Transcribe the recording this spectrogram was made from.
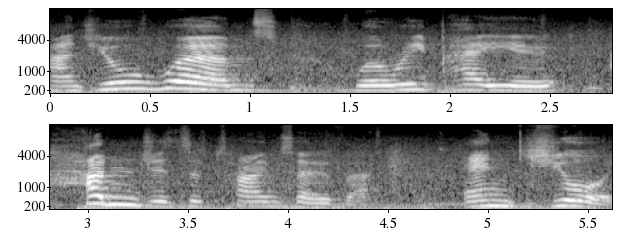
And your worms will repay you hundreds of times over. Enjoy.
